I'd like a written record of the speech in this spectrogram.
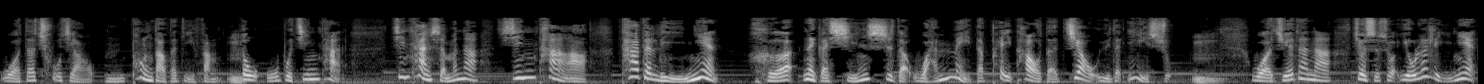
我的触角嗯碰到的地方嗯都无不惊叹，惊叹什么呢？惊叹啊，他的理念和那个形式的完美的配套的教育的艺术。嗯，我觉得呢，就是说有了理念，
